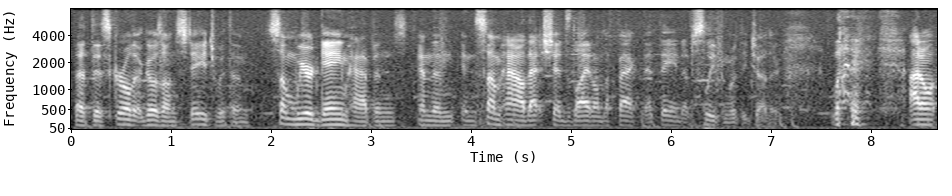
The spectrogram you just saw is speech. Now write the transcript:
that this girl that goes on stage with him, some weird game happens, and then and somehow that sheds light on the fact that they end up sleeping with each other. I don't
